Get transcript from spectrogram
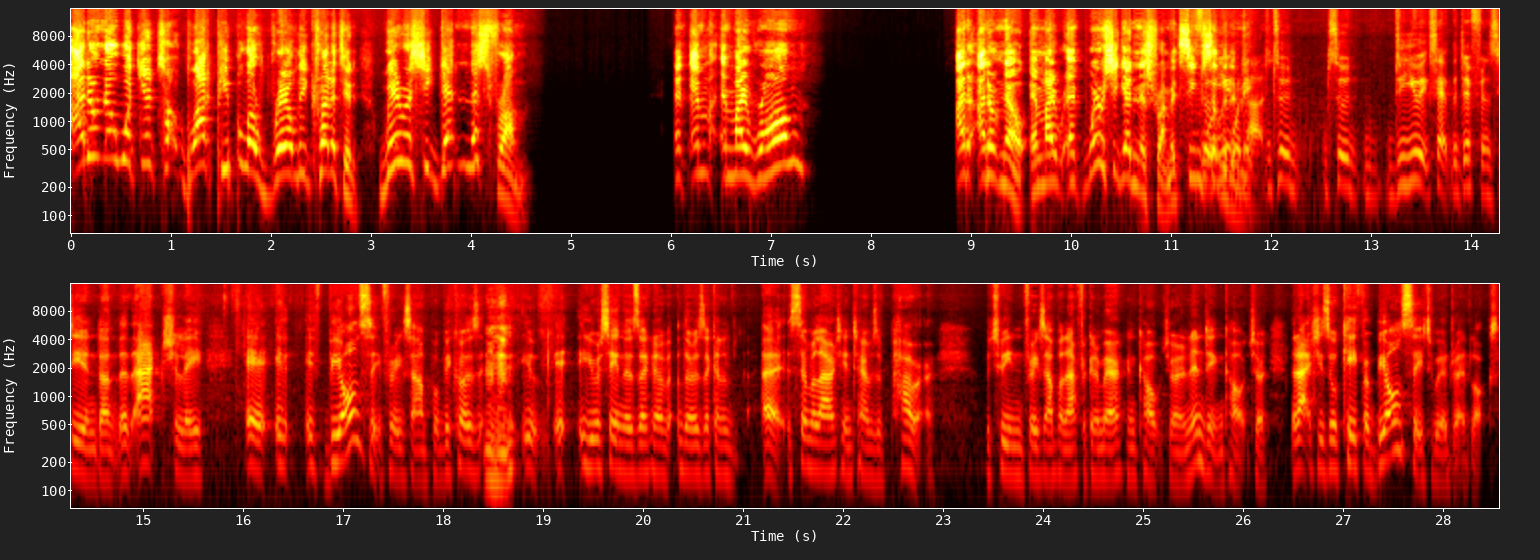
I don't know what you're talking. Black people are rarely credited. Where is she getting this from? Am, am, am I wrong? I, I don't know. Am I? uh, Where is she getting this from? It seems silly you, to me. So, so do you accept the difference, Ian Dunt, that actually, eh, if, if Beyonce, for example, because Mhm. you, eh, you were saying there's a kind of there's a kind of uh, similarity in terms of power between, for example, an African American culture and an Indian culture, that actually it's okay for Beyonce to wear dreadlocks.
